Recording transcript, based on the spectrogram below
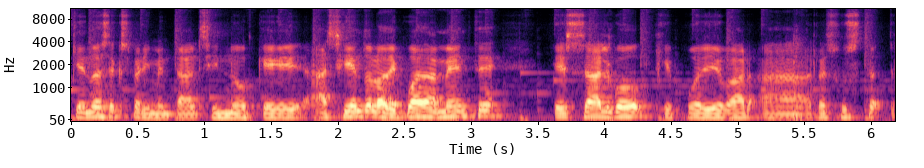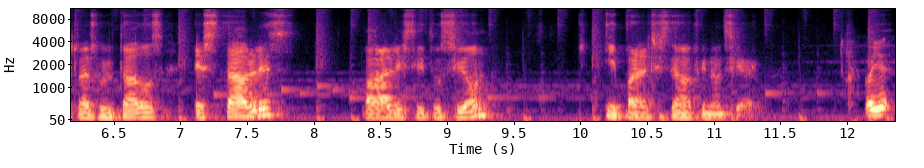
que no es experimental, sino que haciéndolo adecuadamente es algo que puede llevar a resultados estables para la institución y para el sistema financiero. Oye,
